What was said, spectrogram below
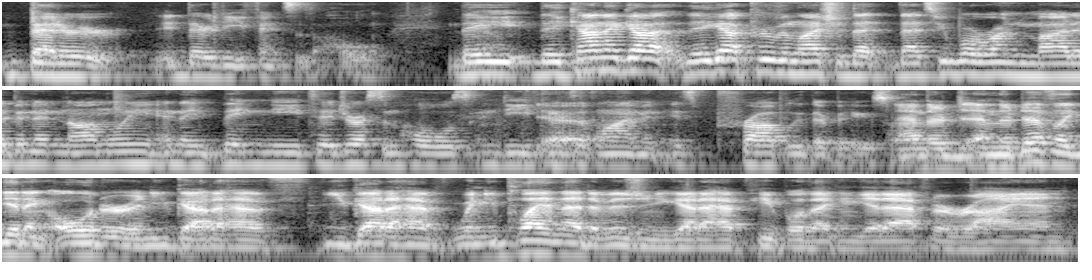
better their defense as a whole. They they kind of got they got proven last year that that Super Bowl run might have been an anomaly, and they, they need to address some holes in defensive linemen. It's probably their biggest. hole. and they're and they're definitely getting older, and you gotta have you gotta have when you play in that division, you gotta have people that can get after Ryan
